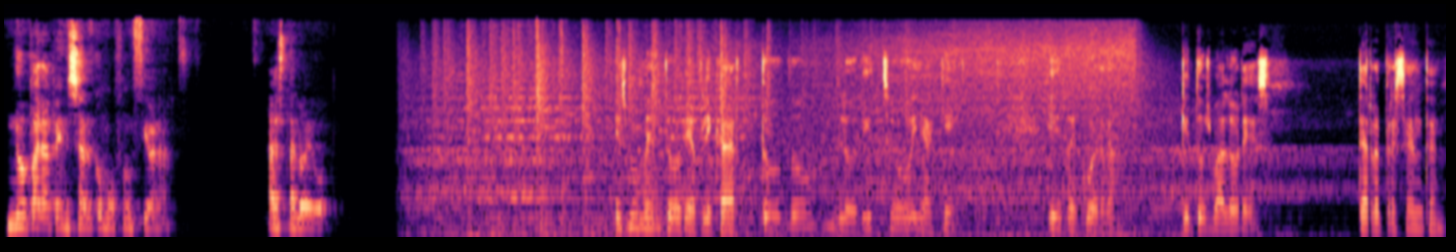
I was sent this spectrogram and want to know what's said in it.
no para pensar cómo funciona. Hasta luego. Es momento de aplicar todo lo dicho hoy aquí. Y recuerda que tus valores te representen.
